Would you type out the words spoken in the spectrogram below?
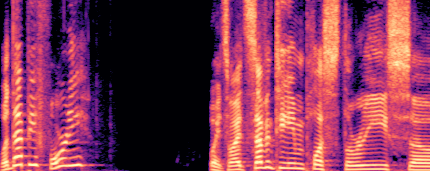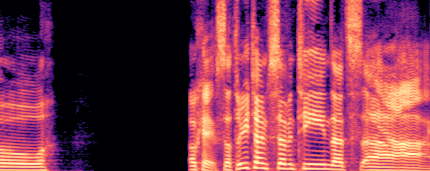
Would that be 40? Wait, so I had 17 plus 3, so... Okay, so 3 times 17, that's... Ah,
